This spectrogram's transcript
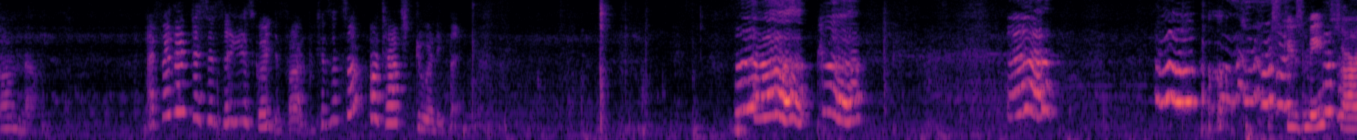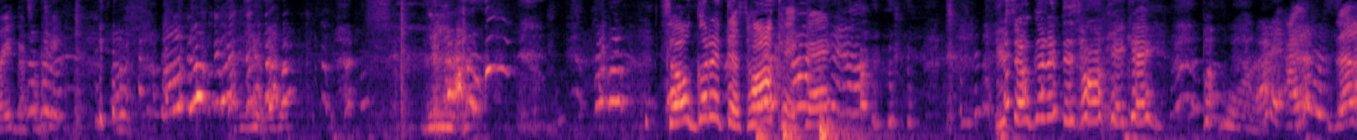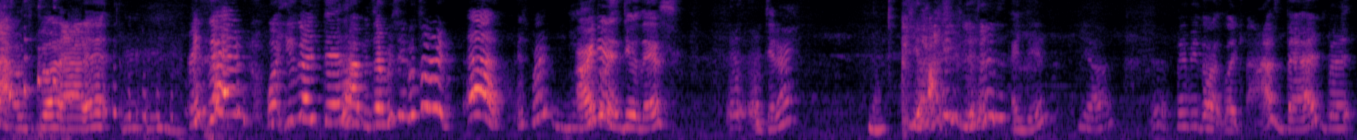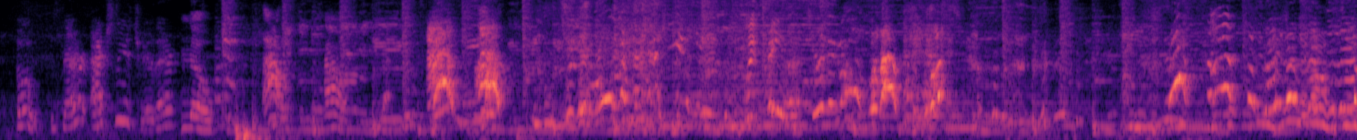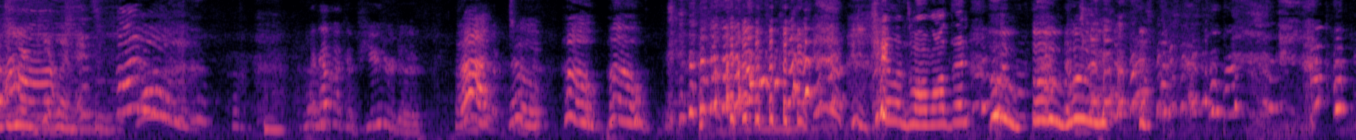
Oh no. I feel like this thing is going to fall because it's not attached to anything. Excuse me. Sorry, that's on tape. So good at this, huh, KK? You're so good at this, huh, KK? But more. I I was good at it. I said what you guys did happens every single time. Ah, it's pretty. I didn't do this. Did I? No. Yeah, I did. I did. Yeah. Maybe not like as bad, but oh, is there actually a chair there? No. Ow! Ow. Ah! Ah! Wait, please, turn it off! What? It's fun. I got my computer to. Ah, mom walks in. Hoo, hoo, hoo.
